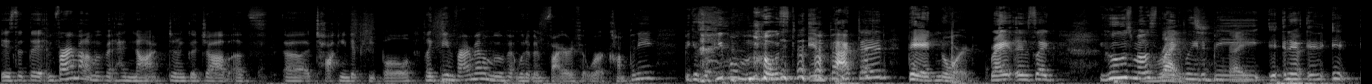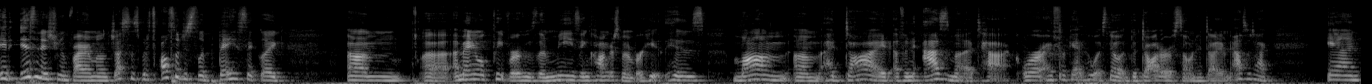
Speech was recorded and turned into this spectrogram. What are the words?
is that the environmental movement had not done a good job of uh, talking to people. Like the environmental movement would have been fired if it were a company because the people most impacted they ignored. Right? It's like who's most Right, likely to be, right. and it, it, it, is an issue of environmental justice, but it's also just like basic like um, uh, Emanuel Cleaver, who's an amazing Congress member, he, his mom um, had died of an asthma attack, or I forget who it was. No, the daughter of someone had died of an asthma attack, and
